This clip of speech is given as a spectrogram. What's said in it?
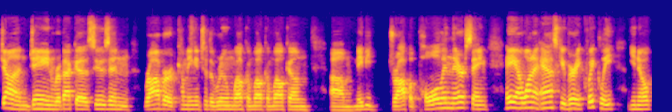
john jane rebecca susan robert coming into the room. Welcome welcome welcome. Um, maybe drop a poll in there saying hey i want to ask you very quickly you know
